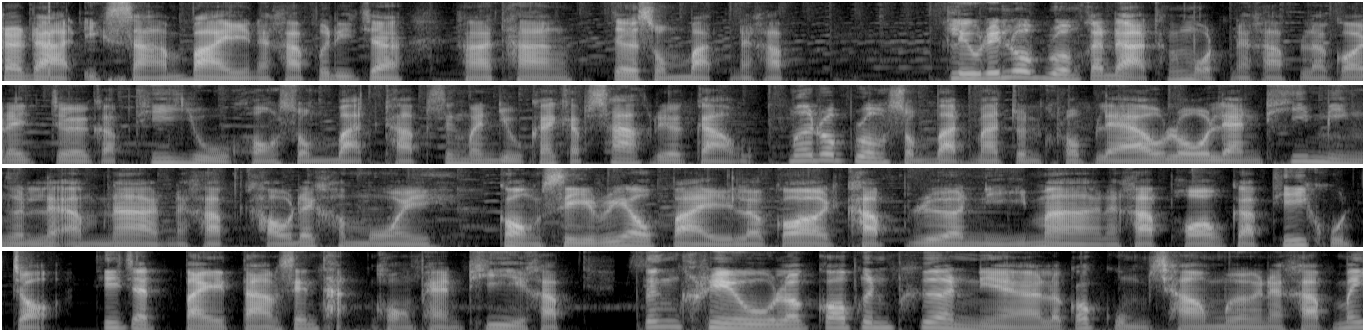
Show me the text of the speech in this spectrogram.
กระดาษอีก 3 ใบนะครับ เพื่อที่จะหาทางเจอสมบัตินะครับคริวได้รวบรวมกระดาษทั้งหมดนะครับ แล้วก็ได้เจอกับที่อยู่ของสมบัติครับ ซึ่งมันอยู่ใกล้กับซากเรือเก่า เมื่อรวบรวมสมบัติมาจนครบแล้ว โรแลนด์ที่มีเงินและอำนาจนะครับ เขาได้ขโมยกล่องซีเรียลไป แล้วก็ขับเรือหนีมานะครับ พร้อมกับที่ขุดเจาะที่จะไปตามเส้นทางของแผนที่ครับ ซึ่งคริวแล้วก็เพื่อนๆเนี่ยแล้วก็กลุ่มชาวเมืองนะครับไม่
